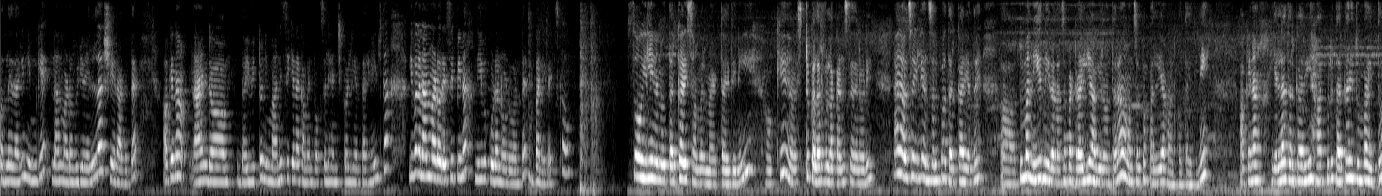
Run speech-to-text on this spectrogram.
ಮೊದಲನೇದಾಗಿ ನಿಮಗೆ ನಾನು ಮಾಡೋ ವಿಡಿಯೋ ಎಲ್ಲ ಶೇರ್ ಆಗುತ್ತೆ. ಓಕೆನಾ? ಆ್ಯಂಡ್ ದಯವಿಟ್ಟು ನಿಮ್ಮ ಅನಿಸಿಕೆನ ಕಮೆಂಟ್ ಬಾಕ್ಸಲ್ಲಿ ಹಂಚಿಕೊಳ್ಳಿ ಅಂತ ಹೇಳ್ತಾ, ಇವಾಗ ನಾನು ಮಾಡೋ ರೆಸಿಪಿನ ನೀವು ಕೂಡ ನೋಡುವಂತೆ ಬನ್ನಿ ಲೆಟ್ಸ್ ಗೋ ಸೊ ಇಲ್ಲಿ ನಾನು ತರಕಾರಿ ಸಾಂಬಾರು ಮಾಡ್ತಾ ಇದ್ದೀನಿ. ಓಕೆ ಅಷ್ಟು ಕಲರ್ಫುಲ್ಲಾಗಿ ಕಾಣಿಸ್ತಾ ಇದೆ ನೋಡಿ. ಆ್ಯಂಡ್ ಆಲ್ಸೋ ಇಲ್ಲಿ ಒಂದು ಸ್ವಲ್ಪ ತರಕಾರಿ ಅಂದರೆ ತುಂಬ ನೀರು ನೀರಲ್ಲ, ಒಂದು ಸ್ವಲ್ಪ ಡ್ರೈ ಆಗಿರೋ ಥರ ಒಂದು ಸ್ವಲ್ಪ ಪಲ್ಯ ಮಾಡ್ಕೊತಾ ಇದ್ದೀನಿ. ಓಕೆನಾ ಎಲ್ಲ ತರಕಾರಿ ಹಾಕ್ಬಿಟ್ಟು, ತರಕಾರಿ ತುಂಬ ಇತ್ತು.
